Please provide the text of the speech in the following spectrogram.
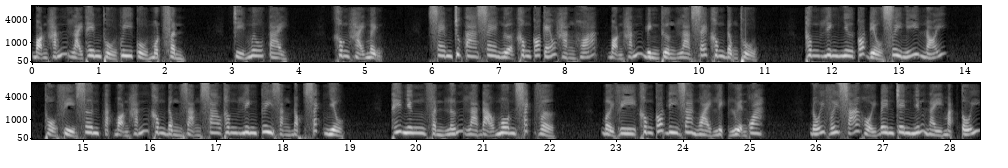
Bọn hắn lại thêm thủ quy củ một phần. Chỉ mưu tài. Không hại mệnh. Xem chúng ta xe ngựa không có kéo hàng hóa, bọn hắn bình thường là sẽ không đồng thủ. Thông linh như có điều suy nghĩ nói. Thổ phỉ sơn tặc bọn hắn không đồng dạng sao thông linh tuy rằng đọc sách nhiều. Thế nhưng phần lớn là đạo môn sách vở. Bởi vì không có đi ra ngoài lịch luyện qua. Đối với xã hội bên trên những này mặt tối.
